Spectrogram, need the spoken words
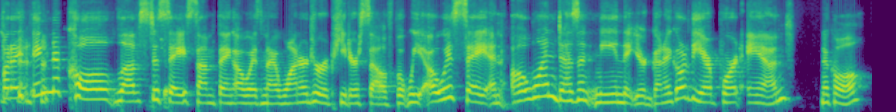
But I think Nicole loves to say something always, and I want her to repeat herself, but we always say an O1 doesn't mean that you're going to go to the airport and Nicole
